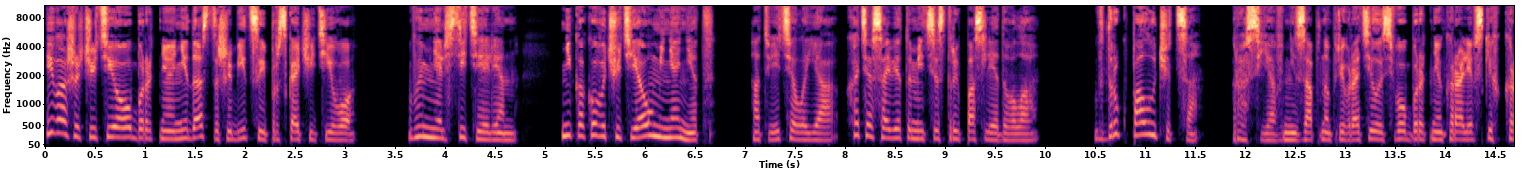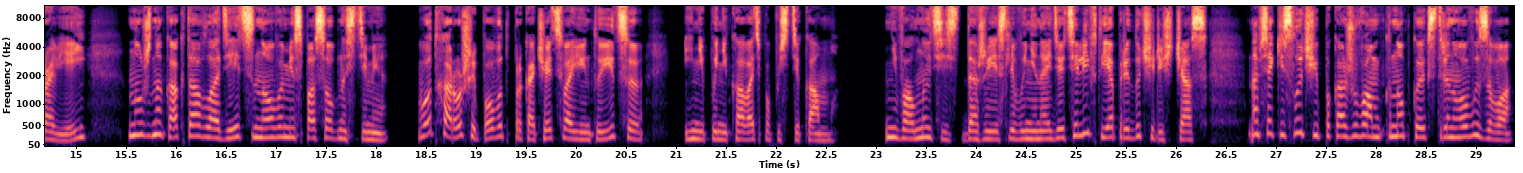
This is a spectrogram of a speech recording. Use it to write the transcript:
и ваше чутье оборотня не даст ошибиться и проскочить его. Вы мне льстите, Элен. Никакого чутья у меня нет. — ответила я, хотя совету медсестры последовала. «Вдруг получится. Раз я внезапно превратилась в оборотня королевских кровей, нужно как-то овладеть новыми способностями. Вот хороший повод прокачать свою интуицию и не паниковать по пустякам. Не волнуйтесь, даже если вы не найдете лифт, я приду через час. На всякий случай покажу вам кнопку экстренного вызова».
